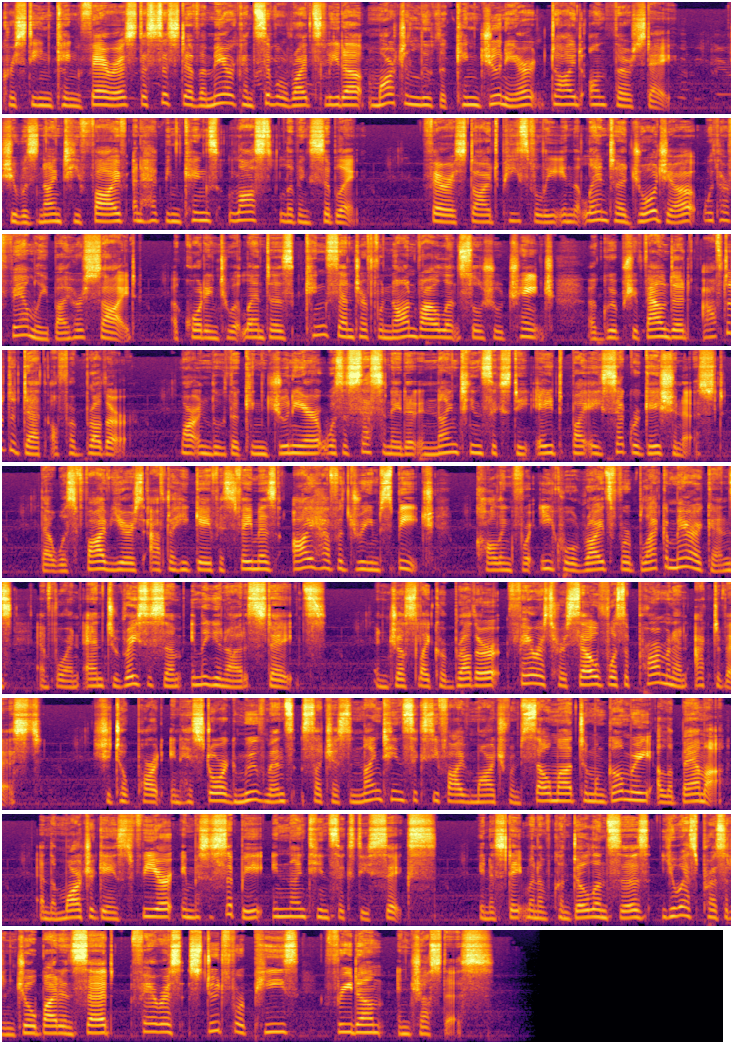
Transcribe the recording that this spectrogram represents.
Christine King Farris, the sister of American civil rights leader Martin Luther King Jr., died on Thursday. She was 95 and had been King's last living sibling. Farris died peacefully in Atlanta, Georgia, with her family by her side, according to Atlanta's King Center for Nonviolent Social Change, a group she founded after the death of her brother. Martin Luther King Jr. was assassinated in 1968 by a segregationist. That was five years after he gave his famous I Have a Dream speech, calling for equal rights for black Americans and for an end to racism in the United States. And just like her brother, Farris herself was a prominent activist. She took part in historic movements such as the 1965 March from Selma to Montgomery, Alabama, and the March Against Fear in Mississippi in 1966. In a statement of condolences, U.S. President Joe Biden said Farris stood for peace, freedom, and justice.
